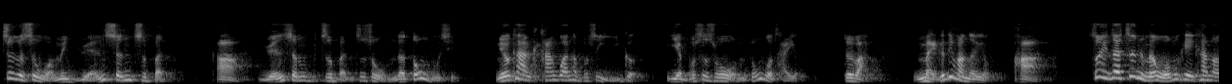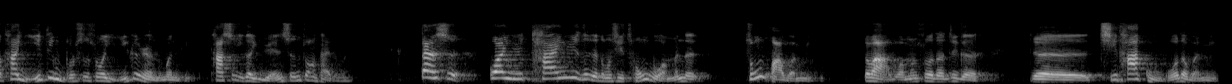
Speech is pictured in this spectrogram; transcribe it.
这个是我们原生之本。啊，原生之本，这是我们的动物性。你要看贪官，它不是一个，也不是说我们中国才有，对吧？每个地方都有哈。所以在这里面，我们可以看到，它一定不是说一个人的问题，它是一个原生状态的问题。但是关于贪欲这个东西，从我们的中华文明，对吧？我们说的这个呃其他古国的文明，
